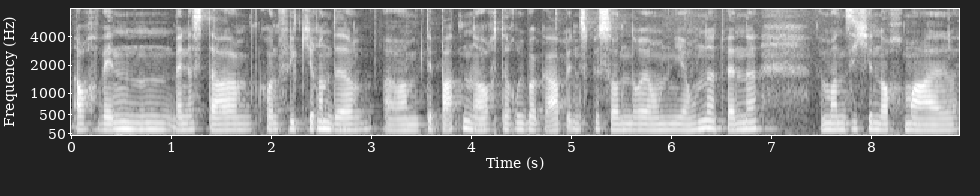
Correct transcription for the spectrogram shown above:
auch wenn, wenn es da konfliktierende ähm, Debatten auch darüber gab, insbesondere um die Jahrhundertwende. Wenn man sich hier nochmal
